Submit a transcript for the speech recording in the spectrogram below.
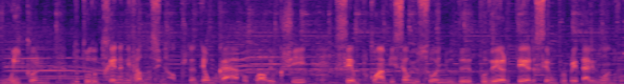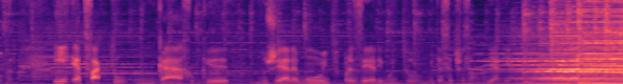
um ícone do todo o terreno a nível nacional. Portanto, é um carro ao qual eu cresci sempre com a ambição e o sonho de poder ter, ser um proprietário do Land Rover. E é de facto um carro que nos gera muito prazer e muito, muita satisfação no dia a dia.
